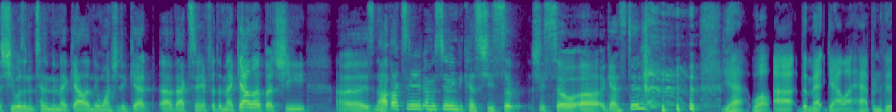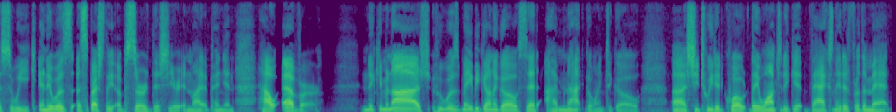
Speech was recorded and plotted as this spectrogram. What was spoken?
she wasn't attending the Met Gala and they want you to get uh, vaccinated for the Met Gala, but she uh, is not vaccinated. I'm assuming because she's so she's so uh, against it. Yeah, well, uh, the Met Gala happened this week, and it was especially absurd this year, in my opinion. However, Nicki Minaj, who was maybe gonna go, said, "I'm not going to go." Uh, she tweeted, "quote They want you to get vaccinated for the Met.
